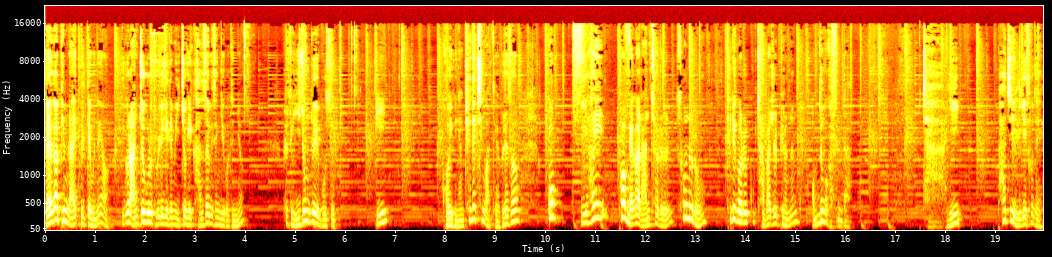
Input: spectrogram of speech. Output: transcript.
mega beam rifle 때문에요. 이걸 안쪽으로 돌리게 되면 이쪽에 간섭이 생기거든요. 그래서 이 정도의 모습이 거의 그냥 최대치인 것 같아요. 그래서 꼭 이 hyper mega launcher를 손으로 트리거를 꼭 잡아줄 필요는 없는 것 같습니다. 자, 이 FAZZ 일개 소대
